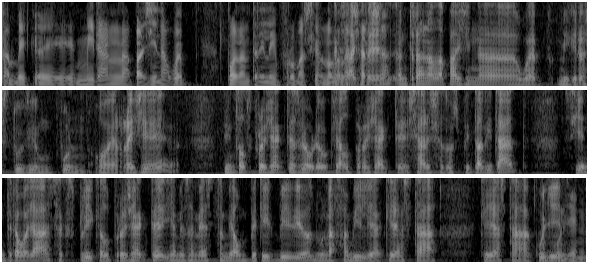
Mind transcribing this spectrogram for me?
també eh, mirant la pàgina web poden tenir la informació no, de Exacte, la xarxa? entrant a la pàgina web migrastudium.org dins dels projectes veureu que hi ha el projecte xarxa d'hospitalitat si entreu allà s'explica el projecte i a més a més també hi ha un petit vídeo d'una família que ja està que ja està acollint, acollint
